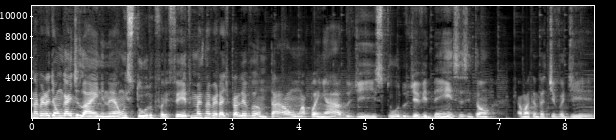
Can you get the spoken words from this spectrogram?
na verdade, é um guideline, né? É um estudo que foi feito, mas na verdade para levantar um apanhado de estudo, de evidências. Então, é uma tentativa de,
